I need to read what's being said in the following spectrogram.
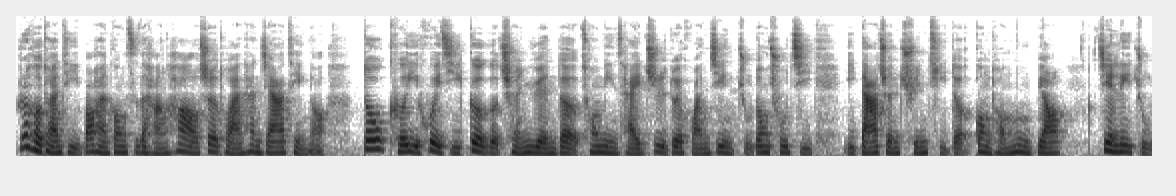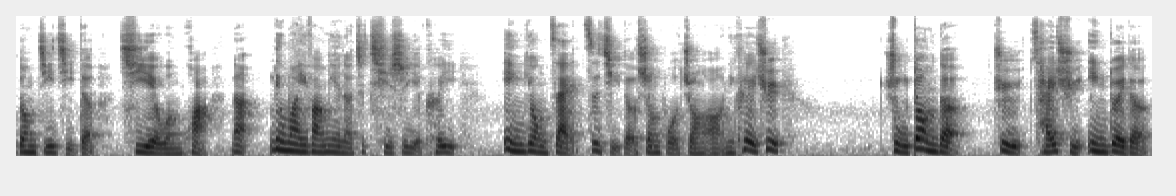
任何团体，包含公司的行号、社团和家庭哦，都可以汇集各个成员的聪明才智，对环境主动出击，以达成群体的共同目标，建立主动积极的企业文化。那另外一方面呢，这其实也可以应用在自己的生活中哦，你可以去。主动的去采取应对的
